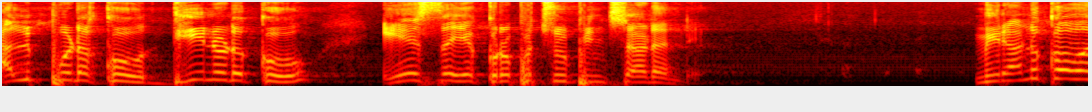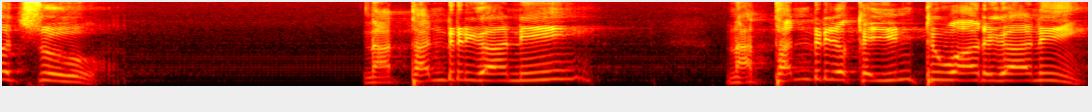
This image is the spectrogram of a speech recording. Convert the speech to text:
అల్పుడకు దీనుడకు ఏసయ్య కృప చూపించాడండి. మీరు అనుకోవచ్చు నా తండ్రి కానీ నా తండ్రి యొక్క ఇంటి వారు కానీ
